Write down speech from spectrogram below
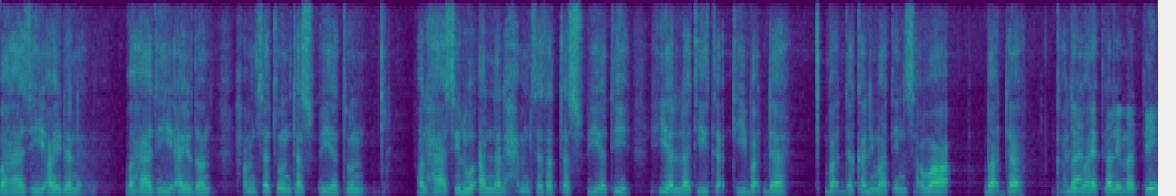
wa hadhi aidan wa hadhi aidan hamsatun taswiyatun falhasilu anna alhamsata taswiyati hiya allati ta'ti ba'da ba'da kalimatin sawa ba'da kalimatin ba'da kalimatin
